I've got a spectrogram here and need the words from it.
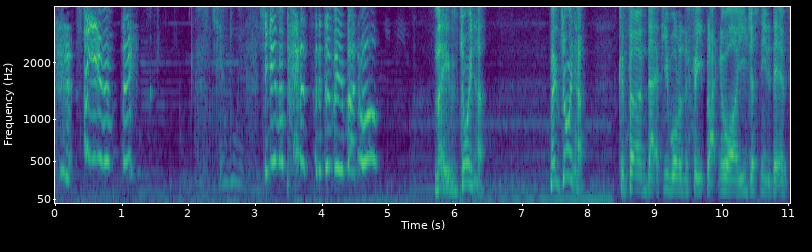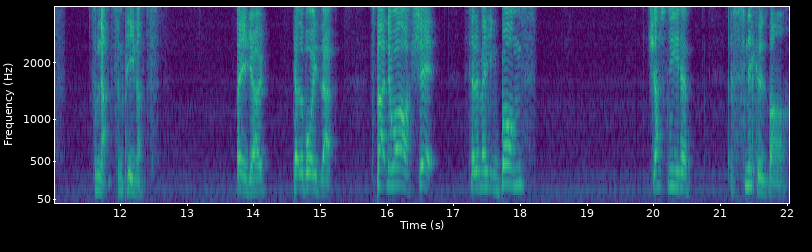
She gave him pe- Come with me. She gave him peanuts and it defeated Noir. Maeve, join her. Maeve, join her. Confirmed that if you want to defeat Black Noir, you just need a bit of some nuts, some peanuts. There you go. Tell the boys that. It's Black Noir, shit. Instead of making bombs, just need a, a Snickers bar.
